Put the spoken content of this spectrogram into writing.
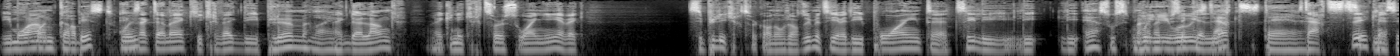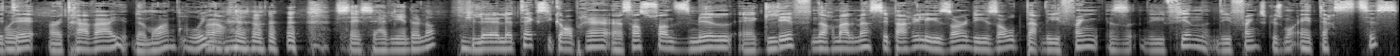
les moines, moines copistes. Oui. exactement, qui écrivaient avec des plumes, Ouais. avec de l'encre, Ouais. avec une écriture soignée, avec c'est plus l'écriture qu'on a aujourd'hui, mais tu sais, il y avait des pointes, euh, tu sais, les, les, les S aussi. Oui, oui, oui, c'était arti- artistique, artistique, mais c'était un travail de moine. Oui. Alors, c'est, ça vient de là. Puis le, le texte, il comprend euh, 170 000 euh, glyphes normalement séparés les uns des autres par des fins, des fines, des fins, excuse-moi, interstices.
